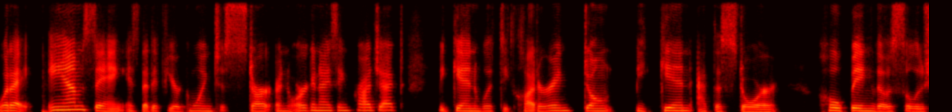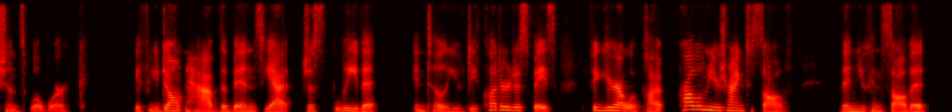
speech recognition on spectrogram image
What I am saying is that if you're going to start an organizing project, begin with decluttering. Don't begin at the store hoping those solutions will work. If you don't have the bins yet, just leave it until you've decluttered a space, figure out what pl- problem you're trying to solve, then you can solve it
